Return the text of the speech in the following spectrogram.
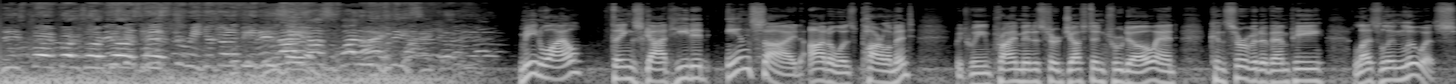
These papers are this garbage. This is history. You're going to be in museum. Meanwhile, things got heated inside Ottawa's parliament between Prime Minister Justin Trudeau and Conservative MP Leslyn Lewis.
